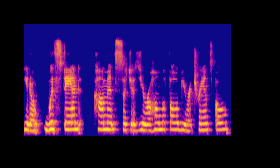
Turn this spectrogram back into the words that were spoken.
you know, withstand comments such as you're a homophobe, you're a transphobe.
